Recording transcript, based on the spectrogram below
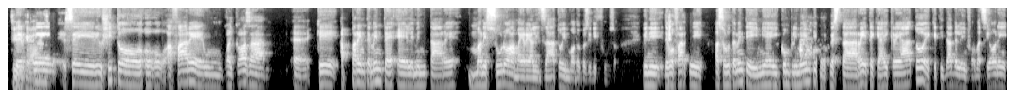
Sì, perché grazie. sei riuscito a fare un qualcosa eh, che apparentemente è elementare, ma nessuno ha mai realizzato in modo così diffuso. Quindi devo farti assolutamente i miei complimenti per questa rete che hai creato e che ti dà delle informazioni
